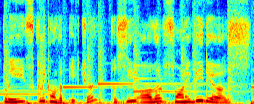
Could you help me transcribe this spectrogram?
Please click on the picture to see other funny videos.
